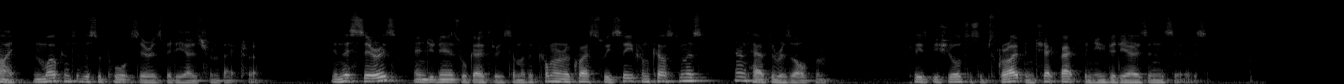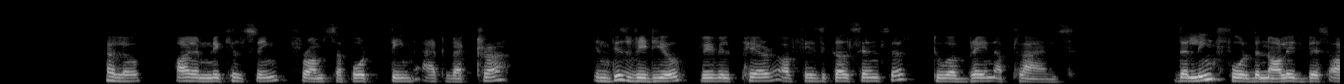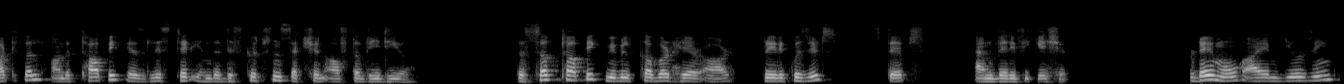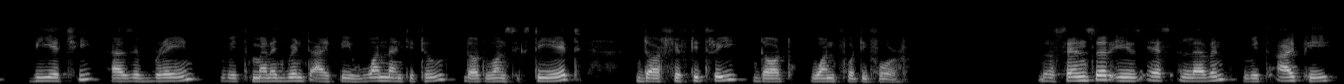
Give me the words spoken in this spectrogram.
Hi, and welcome to the support series videos from Vectra. In this series, engineers will go through some of the common requests we see from customers and how to resolve them. Please be sure to subscribe and check back for new videos in the series. Hello, I am Nikhil Singh from support team at Vectra. In this video, we will pair a physical sensor to a brain appliance. The link for the knowledge base article on the topic is listed in the description section of the video. The subtopic we will cover here are prerequisites, steps, and verification. For demo, I am using VHE as a brain with management IP 192.168.53.144. The sensor is S11 with IP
